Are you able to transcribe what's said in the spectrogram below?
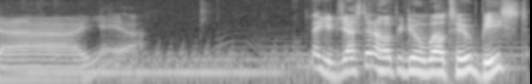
uh, yeah. Thank you, Justin. I hope you're doing well, too. Beast.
